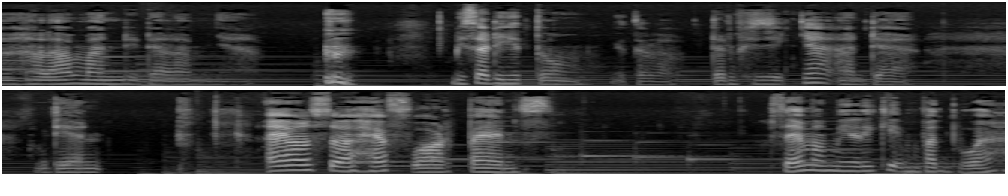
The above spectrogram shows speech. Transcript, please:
halaman di dalamnya. Bisa dihitung gitu loh. Dan fisiknya ada. Kemudian I also have four pens. Saya memiliki empat buah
